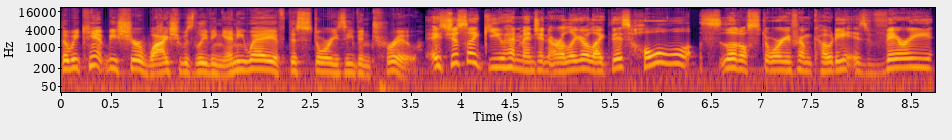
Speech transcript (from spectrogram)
Though we can't be sure why she was leaving anyway, if this story's even true. It's just like you had mentioned earlier, like this whole little story from Cody is very,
